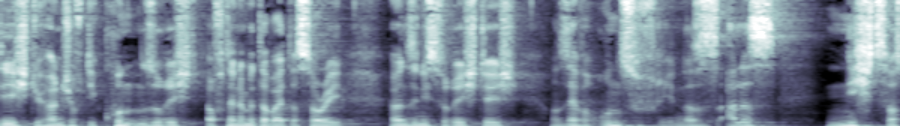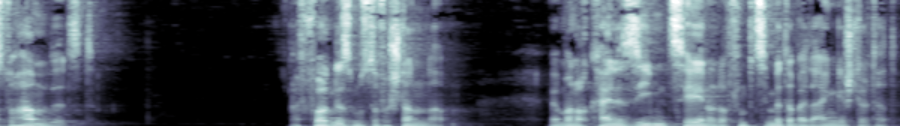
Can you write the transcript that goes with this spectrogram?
dich, die hören nicht auf die Kunden so richtig, auf deine Mitarbeiter, sorry, hören sie nicht so richtig und sind einfach unzufrieden. Das ist alles nichts, was du haben willst. Folgendes musst du verstanden haben. Wenn man noch keine sieben, zehn oder 15 Mitarbeiter eingestellt hat,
